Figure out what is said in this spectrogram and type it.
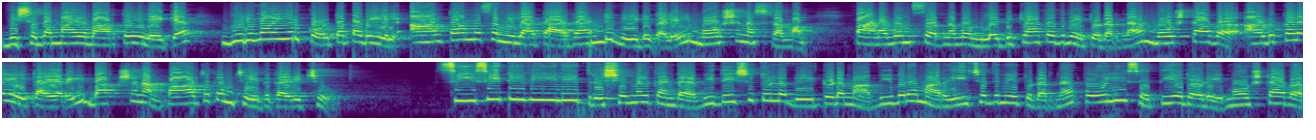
വിശദമായ വാർത്തയിലേക്ക് ഗുരുവായൂർ കോട്ടപ്പടിയിൽ ആൾതാമസമില്ലാത്ത രണ്ട് വീടുകളിൽ മോഷണ ശ്രമം പണവും സ്വർണവും ലഭിക്കാത്തതിനെ തുടർന്ന് മോഷ്ടാവ് അടുക്കളയിൽ കയറി ഭക്ഷണം പാചകം ചെയ്ത് കഴിച്ചു. സി സി ടി വിയിലെ ദൃശ്യങ്ങൾ കണ്ട് വിദേശത്തുള്ള വീട്ടുടമ വിവരം അറിയിച്ചതിനെ തുടർന്ന് പോലീസ് എത്തിയതോടെ മോഷ്ടാവ്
